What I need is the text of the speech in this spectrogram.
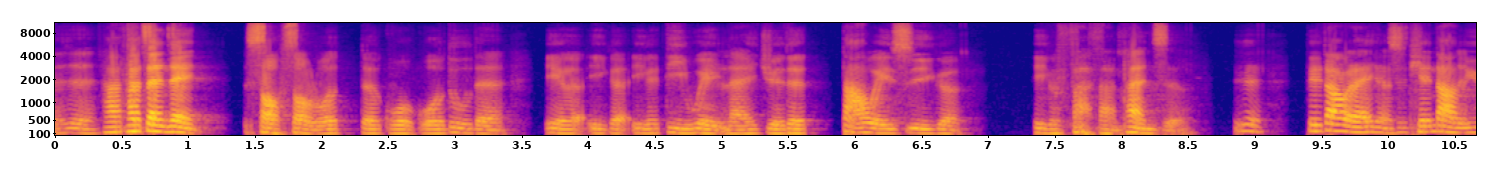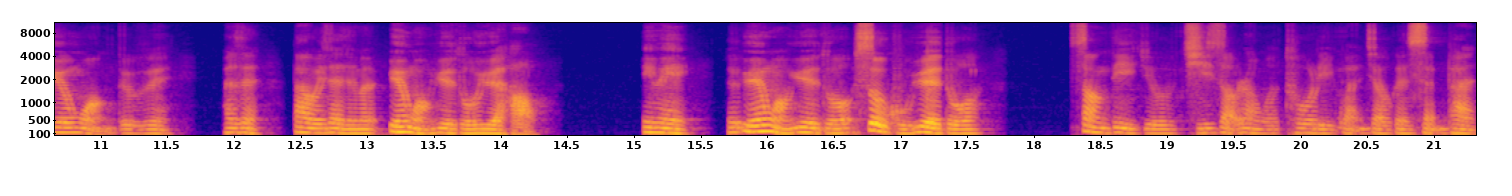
是他他站在扫扫罗的国国度的一个一个一个地位来觉得。大卫是一个一个反反叛者，就是对大卫来讲是天大的冤枉，对不对？但是大卫在什么冤枉越多越好，因为冤枉越多，受苦越多，上帝就及早让我脱离管教跟审判，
